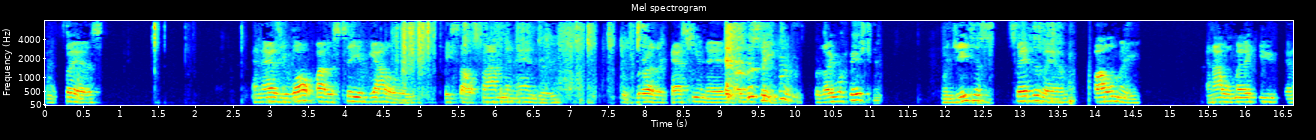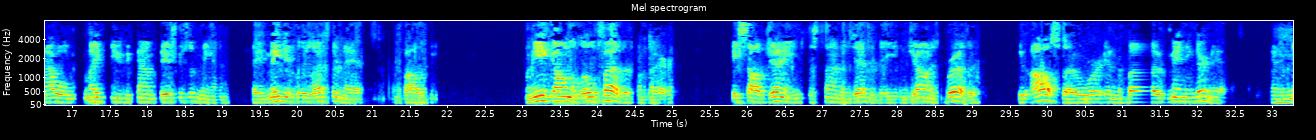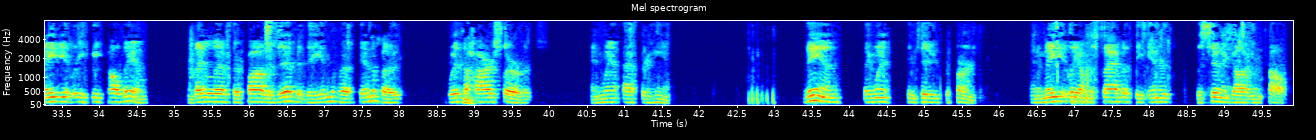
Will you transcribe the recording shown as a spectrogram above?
and it says, And as he walked by the Sea of Galilee, he saw Simon and Andrew, his brother, casting a net into the sea, for they were fishing. When Jesus said to them, Follow me, and I will make you, and I will make you become fishers of men. They immediately left their nets and followed him. When he had gone a little further from there, he saw James, the son of Zebedee, and John, his brother, who also were in the boat mending their nets. And immediately he called them, and they left their father Zebedee in the, in the boat with the hired servants and went after him. Then they went into Capernaum. And immediately on the Sabbath he entered the synagogue and taught.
